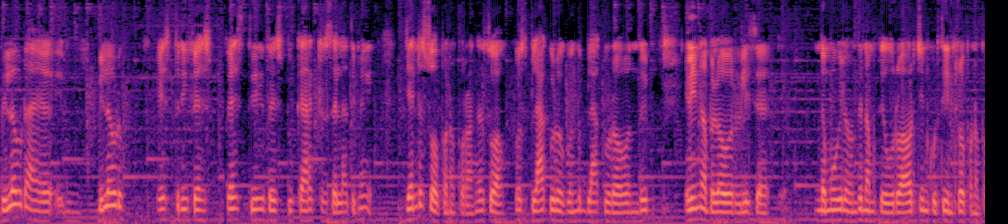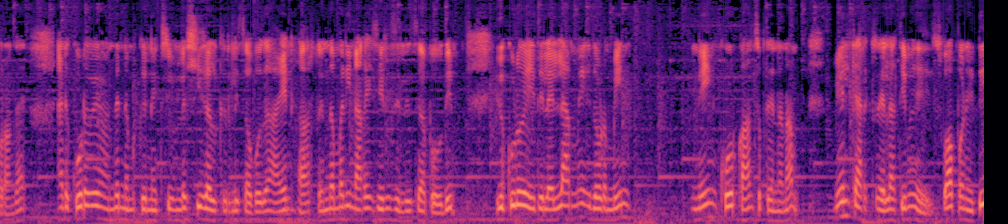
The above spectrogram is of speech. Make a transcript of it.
பிலவுடு பிலவுடு phase three phase phase three phase two characters எல்லாத்தையுமே ஜென்டர் ஷோ பண்ண போகிறாங்க ஸோ அஃப்கோர்ஸ் பிளாக் விடோக்கு வந்து பிளாக் விடோ வந்து எலினா பிலோ ரிலீஸ் இந்த மூவியில் வந்து நமக்கு ஒரு ஆரிஜின் கொடுத்து இன்ட்ரோ பண்ண போகிறாங்க அண்ட் கூடவே வந்து நமக்கு நெக்ஸ்ட் யூனில் ஷீரலுக்கு ரிலீஸ் ஆக போகுது அயன் ஹார்ட் இந்த மாதிரி நிறைய சீரிஸ் ரிலீஸ் ஆக போகுது. இது கூட இதில் எல்லாமே இதோட மெயின் மெயின் கோர் கான்செப்ட் என்னென்னா மேல் கேரக்டர் எல்லாத்தையுமே ஸ்வாப் பண்ணிவிட்டு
